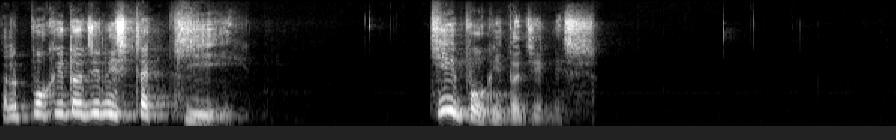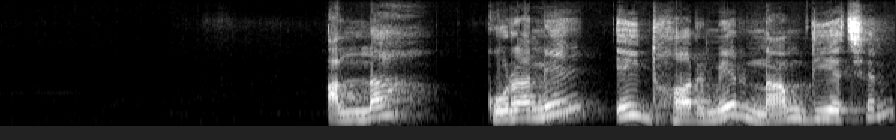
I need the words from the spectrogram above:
তাহলে প্রকৃত জিনিসটা কি? কি প্রকৃত জিনিস? আল্লাহ কোরআনে এই ধর্মের নাম দিয়েছেন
